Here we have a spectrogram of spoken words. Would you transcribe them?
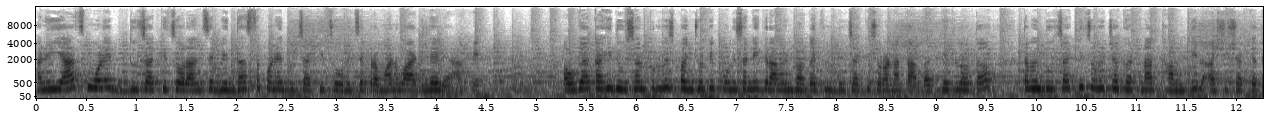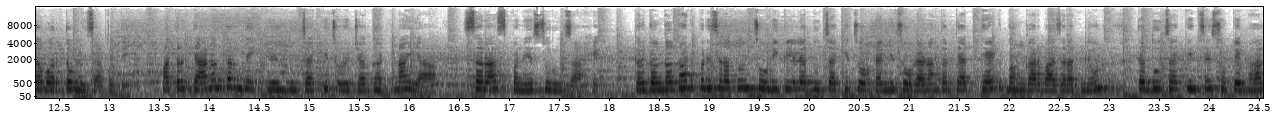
आणि याचमुळे दुचाकी चोरांचे बिनधास्तपणे दुचाकी चोरीचे प्रमाण वाढलेले आहे. अवघ्या काही दिवसांपूर्वीच पंचवटी पोलिसांनी ग्रामीण भागातील दुचाकी चोरांना ताब्यात घेतलं होतं. त्यामुळे दुचाकी चोरीच्या घटना थांबतील अशी शक्यता वर्तवली जात होती. मात्र त्यानंतर देखील दुचाकी चोरीच्या घटना या सर्रासपणे सुरूच आहे. तर गंगाघाट परिसरातून चोरी केलेल्या दुचाकी चोरट्यांनी चोरल्यानंतर त्या थेट भंगार बाजारात नेऊन त्या दुचाकींचे सुटे भाग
